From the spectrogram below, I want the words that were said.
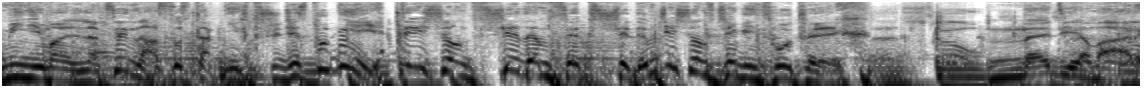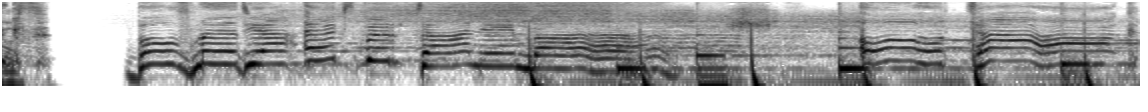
Minimalna cena z ostatnich 30 dni 1779 zł. MediaMarkt. Bo w media eksperta nie masz. O tak,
